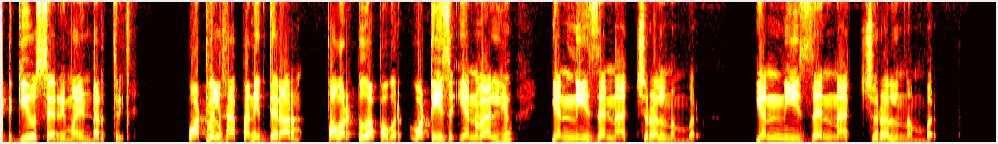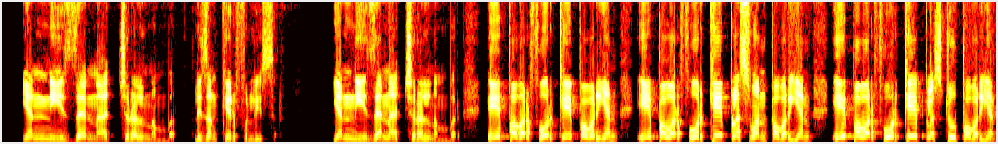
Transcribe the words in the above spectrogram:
it gives a reminder 3 what will happen if there are power to a power? What is n value? N is a natural number. N is a natural number n is a natural number. Listen carefully sir. N is a natural number. A power 4k power n a power 4k plus 1 power n a power 4k plus 2 power n.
